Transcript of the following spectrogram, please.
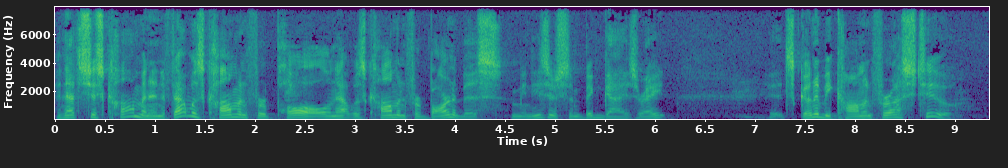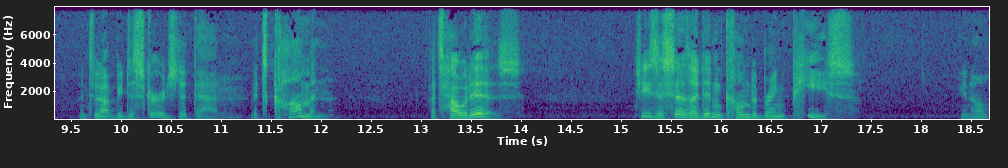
And that's just common. And if that was common for Paul and that was common for Barnabas, I mean, these are some big guys, right? It's going to be common for us too, and to not be discouraged at that. It's common. That's how it is. Jesus says, I didn't come to bring peace. You know?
